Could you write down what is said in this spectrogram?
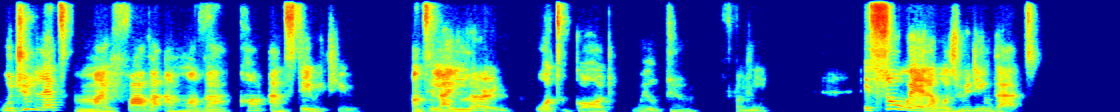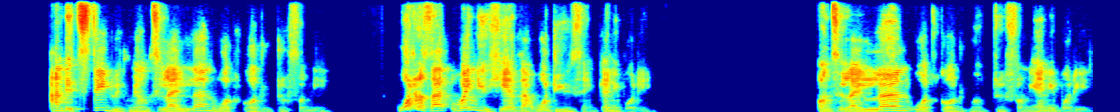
Would you let my father and mother come and stay with you until I learn what God will do for me? It's so weird. I was reading that and it stayed with me until I learned what God would do for me. What does that, when you hear that, what do you think? Anybody? until I learn what God will do for me. Anybody?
